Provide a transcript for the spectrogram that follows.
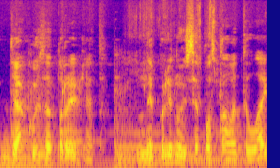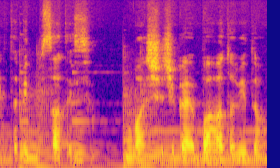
Дякую за перегляд. Не полінуйся поставити лайк та підписатись. Вас ще чекає багато відео.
